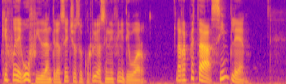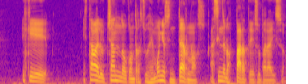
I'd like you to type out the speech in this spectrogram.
qué fue de Goofy durante los hechos ocurridos en Infinity War, la respuesta simple es que estaba luchando contra sus demonios internos, haciéndolos parte de su paraíso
